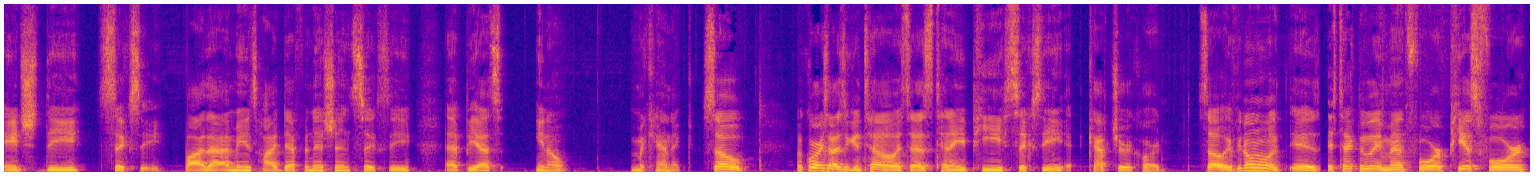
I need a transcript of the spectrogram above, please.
HD60. By that, it means high definition 60 FPS, you know, mechanic. So, of course, as you can tell, it says 1080p 60 capture card. So, if you don't know what it is, it's technically meant for PS4,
